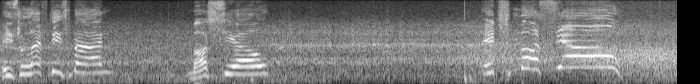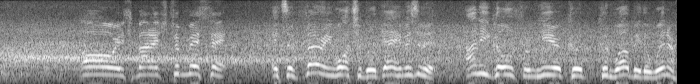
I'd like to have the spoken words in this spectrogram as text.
He's left his man. Martial. It's Martial! Oh, he's managed to miss it. It's a very watchable game, isn't it? Any goal from here could, could well be the winner.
